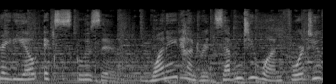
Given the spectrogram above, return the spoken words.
radio exclusive. 1 800 721 4255.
